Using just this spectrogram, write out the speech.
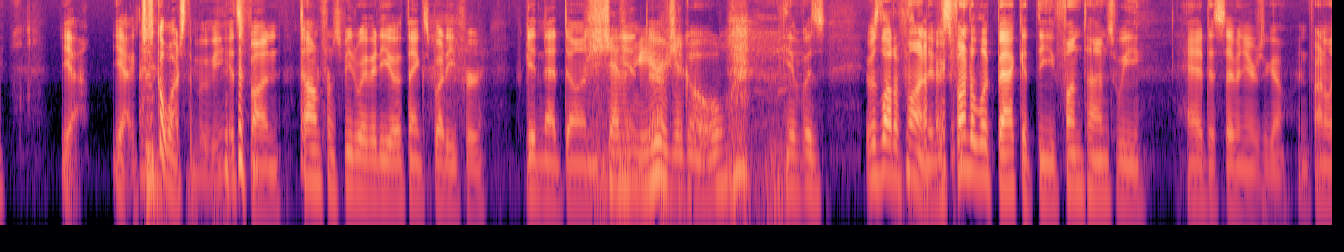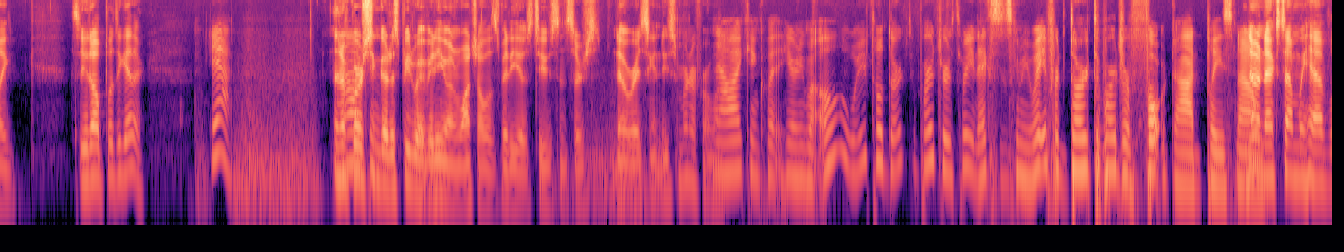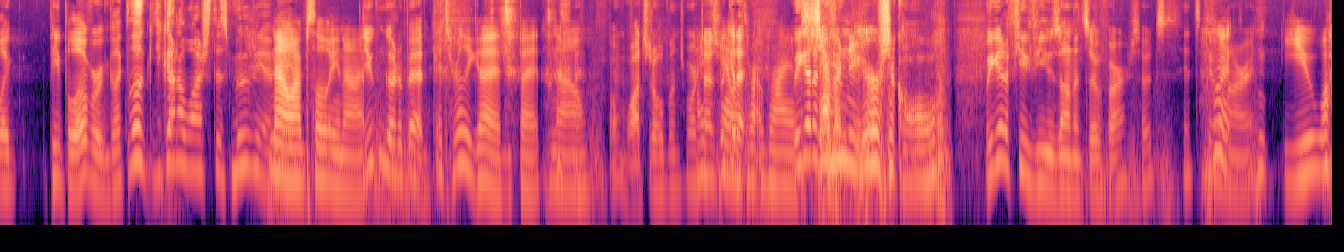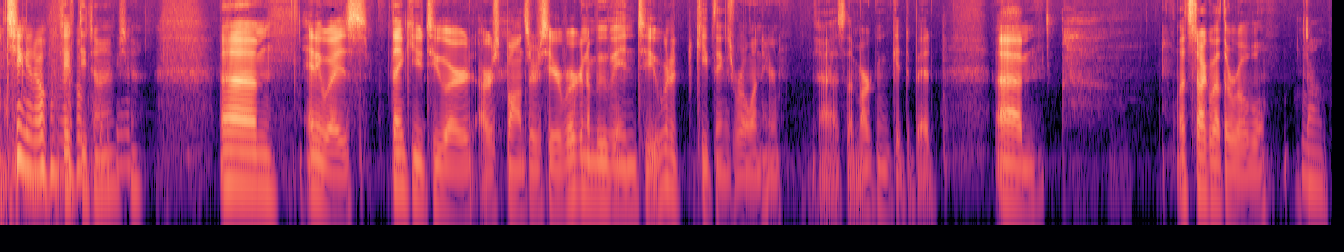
Yeah. Yeah, just go watch the movie. It's fun. Tom from Speedway Video, thanks buddy for getting that done. And, uh, ago. it was it was a lot of fun. It was fun to look back at the fun times we had seven years ago and finally see it all put together. Yeah. And of Now course, you can- can go to Speedway Video and watch all those videos too, since there's no racing at New Smyrna for a while. Now I can quit hearing about. Oh, wait till Dark Departure three. Next, it's gonna be wait for Dark Departure four. God, please no. No, next time we have like people over and be like, "Look, you gotta watch this movie." I no, made." absolutely not. You can go to bed. It's really good, but no. We'll watch it a whole bunch more I times. We got, a, we got a seven few- years ago. we got a few views on it so far, so it's it's doing What? all right. You watching it over 50 over times. again? Yeah. Um. Anyways, thank you to our our sponsors here. We're gonna move into. We're gonna keep things rolling here, uh, so that Mark can get to bed. Um. Let's talk about the Roval. No,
